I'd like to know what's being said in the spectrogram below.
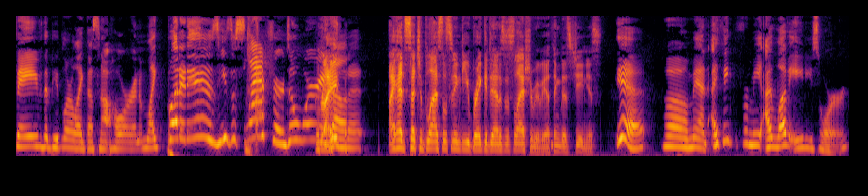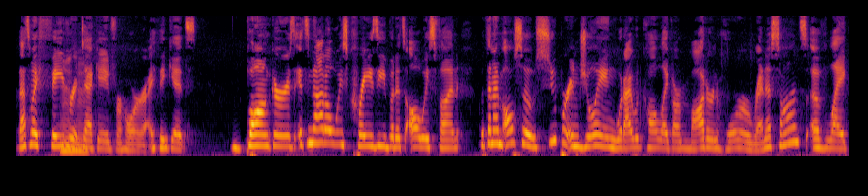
fave that people are like, that's not horror. And I'm like, but it is. He's a slasher. Don't worry Right? about it. I had such a blast listening to you break it down as a slasher movie. I think that's genius. Yeah. Oh man. I think for me, I love 80s horror. That's my favorite Mhm. decade for horror. I think it's bonkers. It's not always crazy, but it's always fun. But then I'm also super enjoying what I would call like our modern horror renaissance of like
